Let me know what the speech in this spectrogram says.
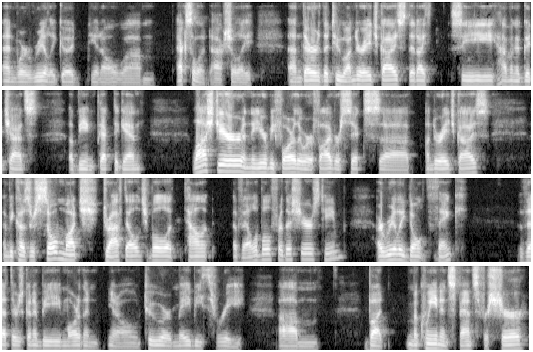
and were really good. You know, um, excellent actually. And they're the two underage guys that I see having a good chance of being picked again. Last year and the year before, there were five or six uh, underage guys. And because there's so much draft eligible talent available for this year's team, I really don't think that there's going to be more than, you know, two or maybe three. Um, but McQueen and Spence for sure,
